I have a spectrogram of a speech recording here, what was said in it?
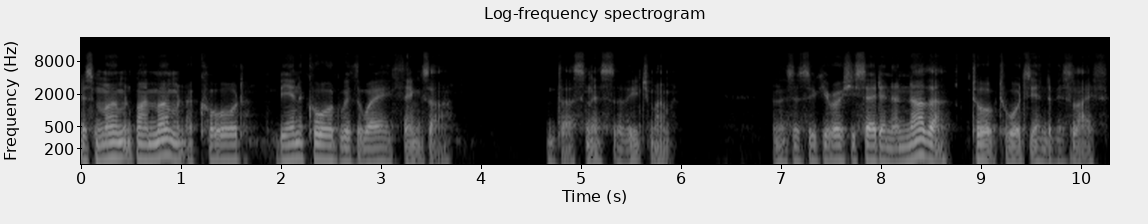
Just moment by moment, accord, be in accord with the way things are, thusness of each moment. And as Suzuki Roshi said in another talk towards the end of his life,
